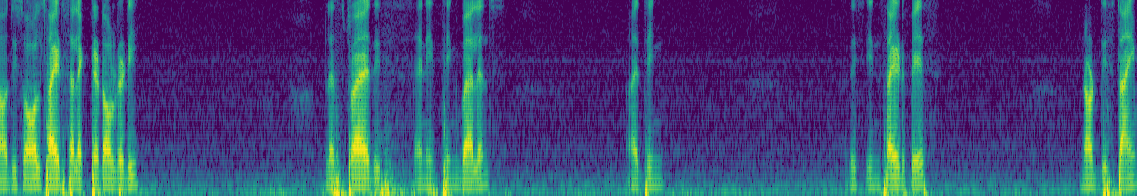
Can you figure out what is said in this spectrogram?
Now this all side selected already. Let's try this anything balance. I think this inside face not this time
